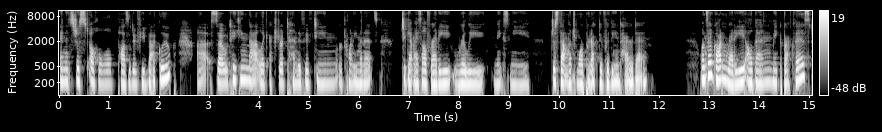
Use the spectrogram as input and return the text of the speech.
and it's just a whole positive feedback loop. Uh, so taking that like extra 10 to 15 or 20 minutes to get myself ready really makes me just that much more productive for the entire day. Once I've gotten ready, I'll then make breakfast.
